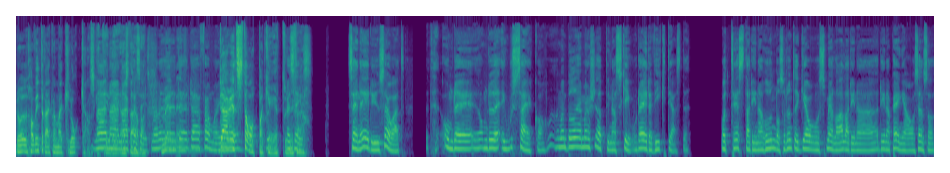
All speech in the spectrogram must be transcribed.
då har vi inte räknat med klockan. Ska nej, nej, nej, där, precis. Men, Men det, där får man ju... Där är ett startpaket precis. ungefär. Sen är det ju så att om, det, om du är osäker, men börja med att köpa dina skor, det är det viktigaste och testa dina runder så du inte går och smäller alla dina, dina pengar och sen så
